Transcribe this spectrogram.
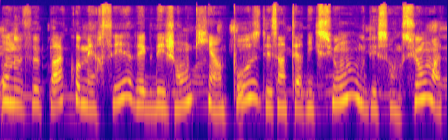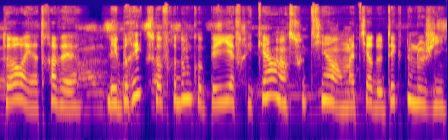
On ne veut pas commercer avec des gens qui imposent des interdictions ou des sanctions à tort et à travers. Les BRICS offrent donc aux pays africains un soutien en matière de technologie,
